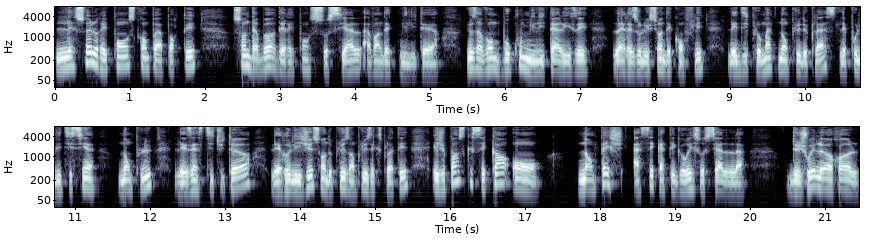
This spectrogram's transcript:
les seules réponses qu'on peut apporter sont d'abord des réponses sociales avant d'être militaires. Nous avons beaucoup militarisé la résolution des conflits. Les diplomates n'ont plus de place, les politiciens non plus, les instituteurs, les religieux sont de plus en plus exploités. Et je pense que c'est quand on empêche à ces catégories sociales-là de jouer leur rôle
